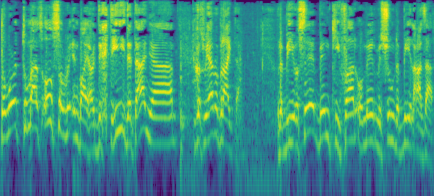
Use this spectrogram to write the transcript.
the word tuma is also written by her. Dichti, detanya, because we have a braita. Rabbi Yosef ben Kifar Omer Mishum Rabbi El-Azar.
